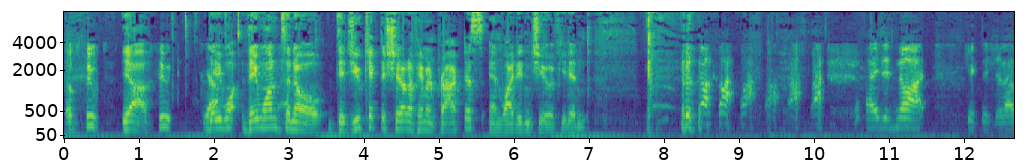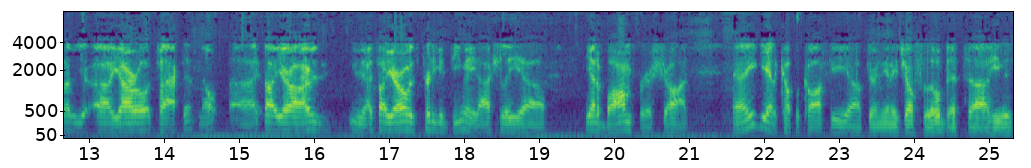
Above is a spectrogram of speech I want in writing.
Obsut, yeah. Obsut. They want they wanted to know: Did you kick the shit out of him in practice, and why didn't you? If you didn't, I did not kick the shit out of uh, Yarrow at practice. No, uh, I thought Yarrow. I was. I thought Yarrow was a pretty good teammate. Actually, uh, he had a bomb for a shot, and he had a cup of coffee uh, during the NHL for a little bit. Uh, he was.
